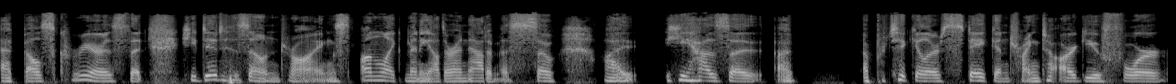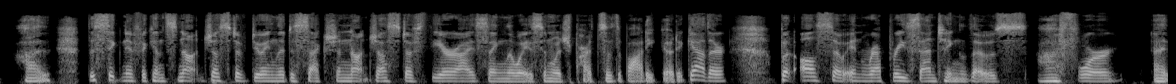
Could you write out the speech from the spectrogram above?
at Bell's career is that he did his own drawings, unlike many other anatomists. So uh, he has a, a a particular stake in trying to argue for uh, the significance not just of doing the dissection, not just of theorizing the ways in which parts of the body go together, but also in representing those uh, for uh,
